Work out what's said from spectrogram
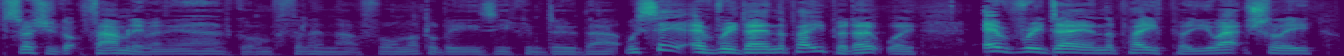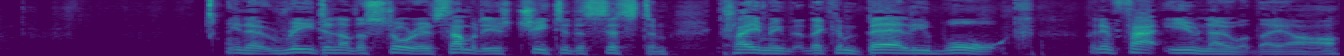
especially if you've got family, and, yeah, go on, fill in that form, that'll be easy, you can do that. We see it every day in the paper, don't we? Every day in the paper, you actually you know, read another story of somebody who's cheated the system, claiming that they can barely walk. But in fact, you know what they are.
